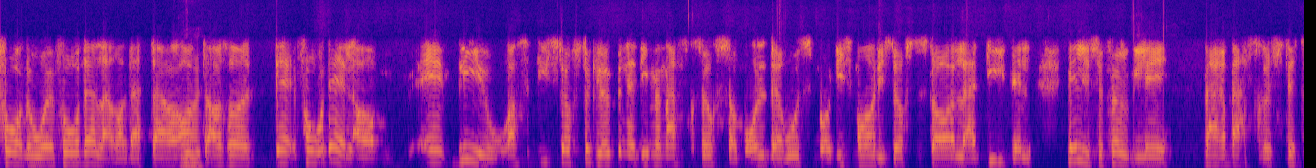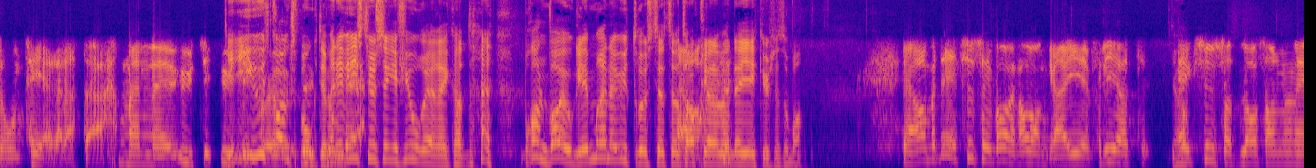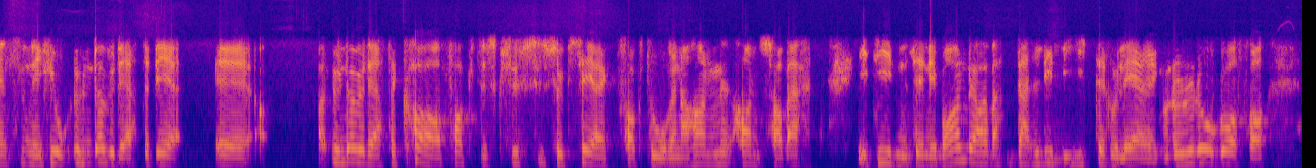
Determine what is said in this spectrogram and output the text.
får noen fordeler av dette. Alt, altså, det, fordel av blir jo altså De største klubbene, de med mest ressurser, Molde, Rosenborg, de som har de største stallene, de vil, vil jo selvfølgelig være best rustet til å håndtere dette. Men ut, ut, I utgangspunktet, men det viste jo seg i fjor, Erik, at Brann var jo glimrende utrustet til å takle det, men det gikk jo ikke så bra. Ja, men det syns jeg var en annen greie. fordi at jeg syns at Lars Arne Nilsen i fjor undervurderte det eh, Undervurderte hva faktisk su suksessfaktorene han, hans har vært i tiden sin i Brann. Det har vært veldig lite rullering. Og Når du da går fra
